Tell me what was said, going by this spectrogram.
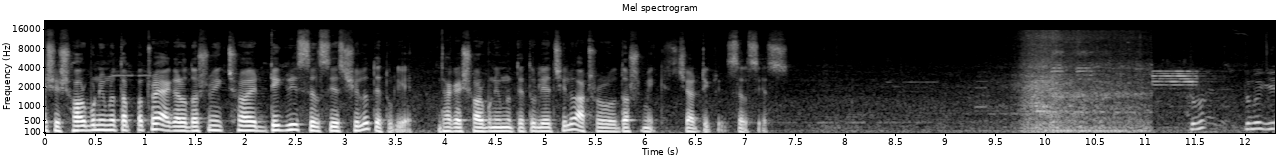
দেশের সর্বনিম্ন তাপমাত্রা এগারো দশমিক ছয় ডিগ্রি সেলসিয়াস ছিল তেঁতুলিয়ায়। ঢাকায় সর্বনিম্ন তেঁতুলিয়া ছিল আঠারো দশমিক চার ডিগ্রি সেলসিয়াস। তুমি কি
